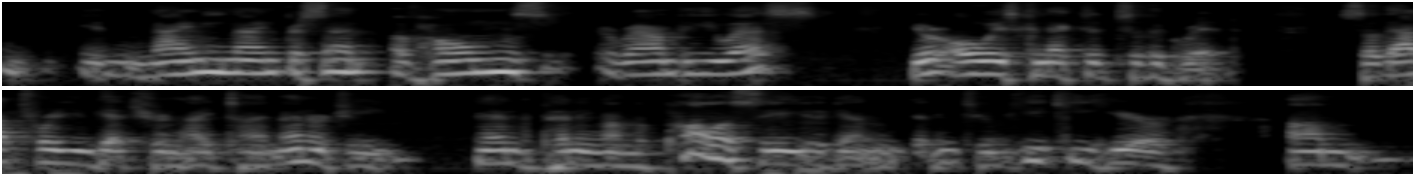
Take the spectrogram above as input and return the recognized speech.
in 99% of homes around the US, you're always connected to the grid. So that's where you get your nighttime energy. And depending on the policy, again, getting too geeky here, um,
